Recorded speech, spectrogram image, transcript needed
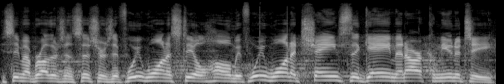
You see, my brothers and sisters, if we want to steal home, if we want to change the game in our community,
